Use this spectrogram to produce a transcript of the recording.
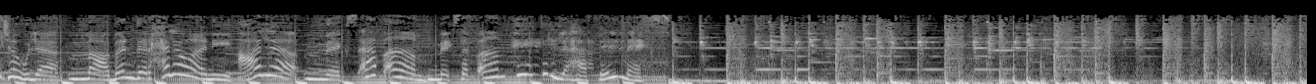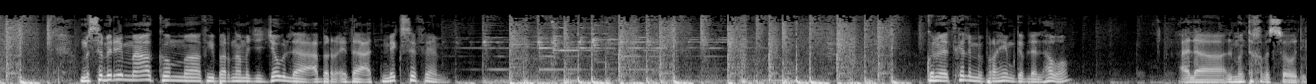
الجولة مع بندر حلواني على Mix FM. Mix FM هي كلها في ال Mix. مستمرين معاكم في برنامج الجولة عبر إذاعة Mix FM. كنا نتكلم إبراهيم قبل الهوا على المنتخب السعودي.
